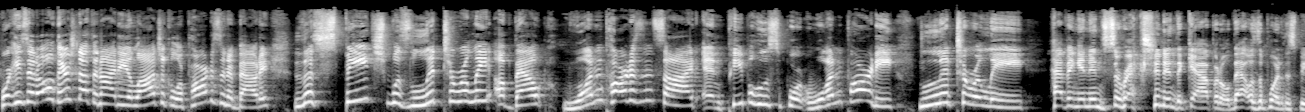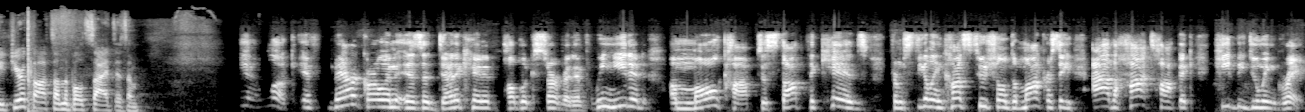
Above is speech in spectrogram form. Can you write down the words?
where he said, Oh, there's nothing ideological or partisan about it. The speech was literally about one partisan side and people who support one party literally having an insurrection in the Capitol. That was the point of the speech. Your thoughts on the both sidesism? Yeah, look, if Merrick Garland is a dedicated public servant, if we needed a mall cop to stop the kids from stealing constitutional democracy out of the hot topic, he'd be doing great.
